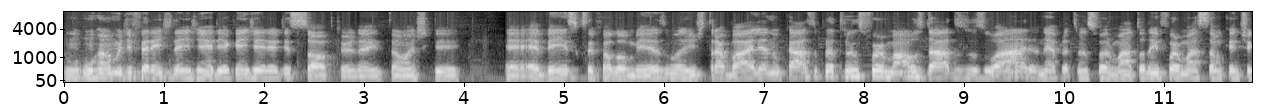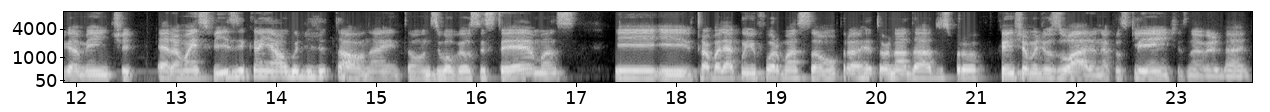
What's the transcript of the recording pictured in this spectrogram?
um, um, ramo diferente da engenharia que é a engenharia de software, né? Então acho que é, é, bem isso que você falou mesmo. A gente trabalha, no caso, para transformar os dados do usuário, né, para transformar toda a informação que antigamente era mais física em algo digital. Né? Então, desenvolver os sistemas e, e trabalhar com informação para retornar dados para o que a gente chama de usuário, né, para os clientes, na verdade.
